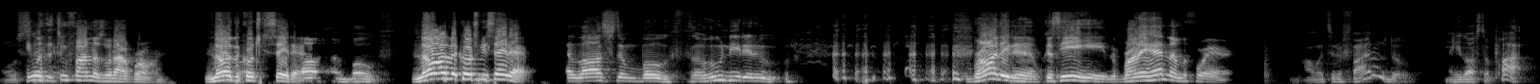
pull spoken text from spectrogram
We'll he went to two finals without Bron. No other coach can say that. Lost them both. No other coach can say that. I lost them both. So who needed who? Bron needed him because he, he LeBron ain't had none before Erik. I went to the finals though. And he lost a pop.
